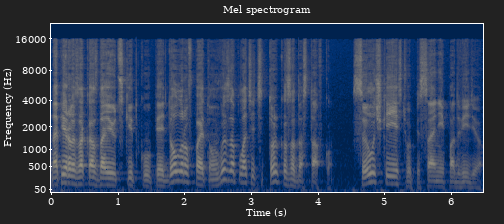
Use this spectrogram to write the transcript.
На первый заказ дают скидку 5 долларов, поэтому вы заплатите только за доставку. Ссылочки есть в описании под видео.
